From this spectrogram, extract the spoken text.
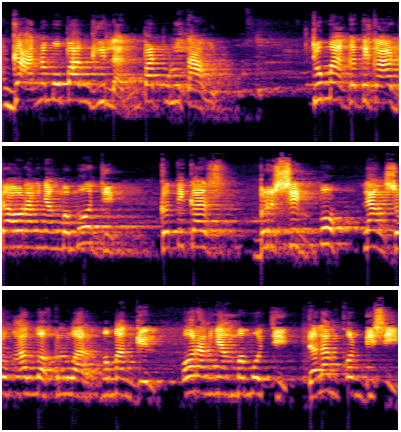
Enggak nemu panggilan 40 tahun. Cuma ketika ada orang yang memuji, ketika bersimpuh langsung Allah keluar memanggil orang yang memuji dalam kondisi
